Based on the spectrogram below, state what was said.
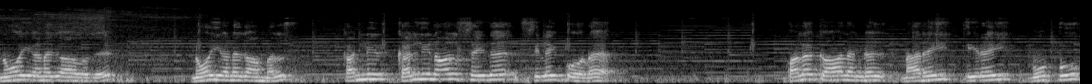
நோய் அணுகாவது நோய் அணுகாமல் கண்ணில் கல்லினால் செய்த சிலை போல. பல காலங்கள் நரை திரை மூப்பு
